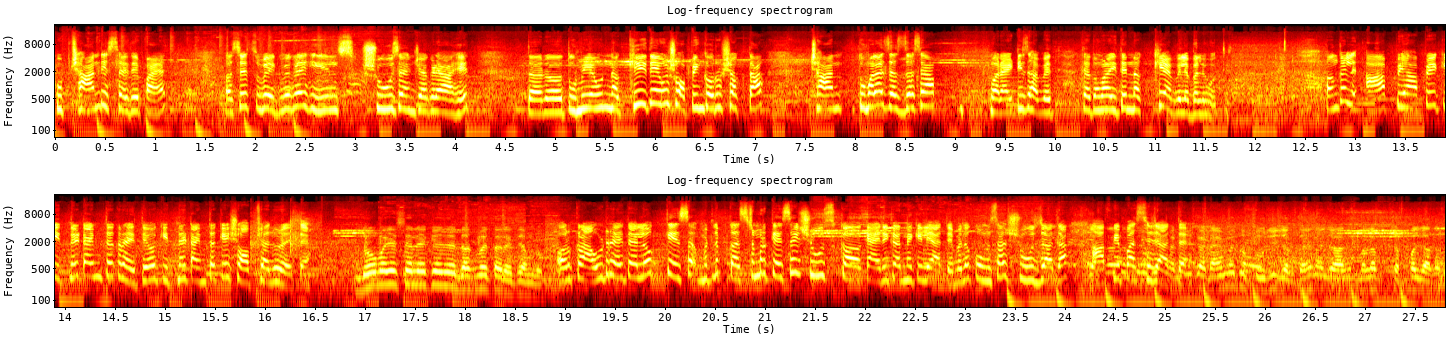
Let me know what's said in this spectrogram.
खूप छान दिसतंय ते पायात. असेच वेगवेगळे हिल्स शूज यांच्याकडे आहेत. तर तुम्ही येऊन नक्की इथे येऊन शॉपिंग करू शकता. छान तुम्हाला जसजशा व्हरायटीज हवेत त्या तुम्हाला इथे नक्की अवेलेबल होतील. अंकल आप यहाँ पे कितने टाइम तक रहते हो? कितने टाइम तक ये शॉप चालू रहते हैं? दो बजे से लेके दस बजे तक रहते हैं हम लोग। और क्राउड रहता है लोग कैसा मतलब कस्टमर कैसे शूज़ कैरी करने के लिए आते हैं? मतलब कौन सा शूज़ ज़्यादा आपके पास से जाता का टाइम है तो सूजी चलता है ना ज़्यादा मतलब चप्पल ज़्यादा है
